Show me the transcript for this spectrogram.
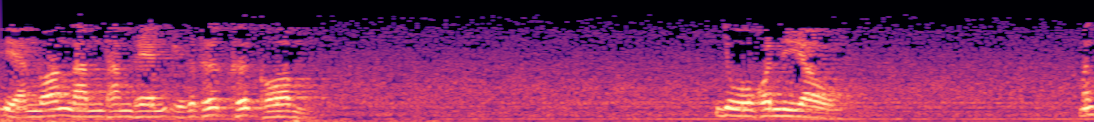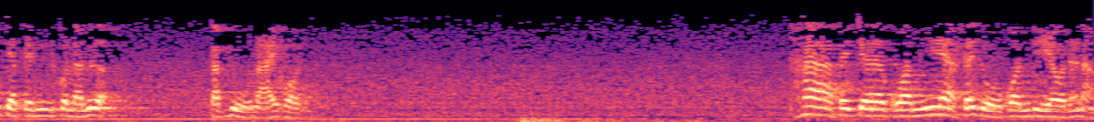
เสียงร้องลำทำเพลงอีกทึกคึกคอม อยู่คนเดียว มันจะเป็นคนละเรื่องกับอยู่หลายคน ถ้าไปเจอความเงียบถ้าอยู่คนเดียวนั่นนะ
